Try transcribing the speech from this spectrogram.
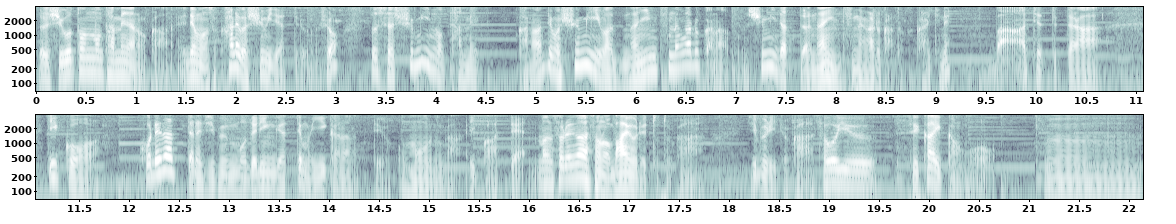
それ仕事のためなのか。でも彼は趣味でやってるでしょ？そしたら趣味のためかな？でも趣味は何につながるかなと。趣味だったら何につながるかとか書いてね。バーってやってったら、一個、これだったら自分モデリングやってもいいかなって思うのが一個あって、まあそれがそのバイオレットとかジブリとかそういう世界観をうーん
